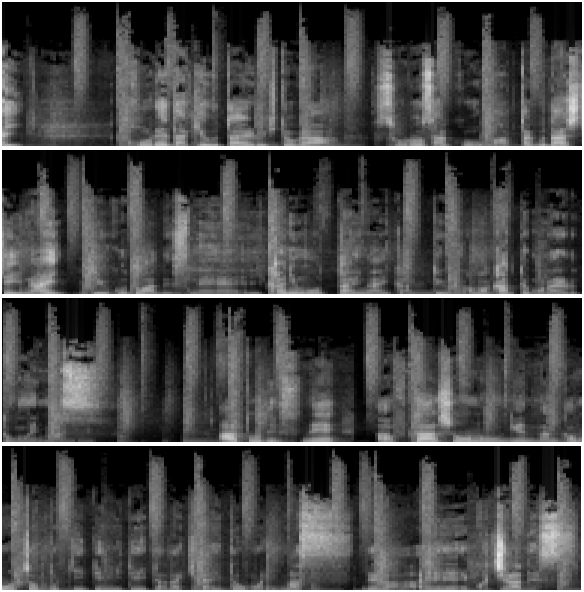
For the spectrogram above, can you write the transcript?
はい。これだけ歌える人がソロ作を全く出していないっていうことはですねいかにもったいないかっていうのが分かってもらえると思います。あとですねアフターショーの音源なんかもちょっと聞いてみていただきたいと思います。では、えー、こちらです。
